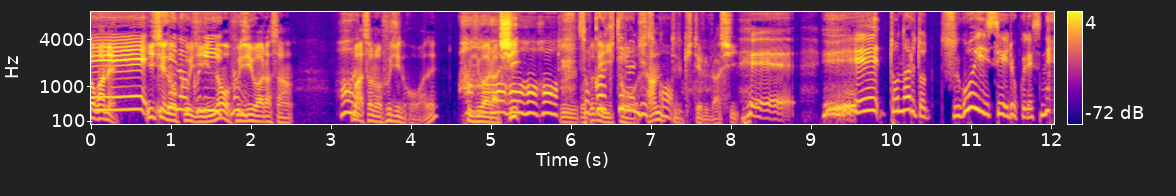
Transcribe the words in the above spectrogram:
本当がね、伊勢の国の藤原さん、はいまあその富士の方はね、藤原氏はあはあはあはあというそっからことで伊来てるんですか藤さんって来てるらしい。へえ、ええとなると、すごい勢力ですね。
